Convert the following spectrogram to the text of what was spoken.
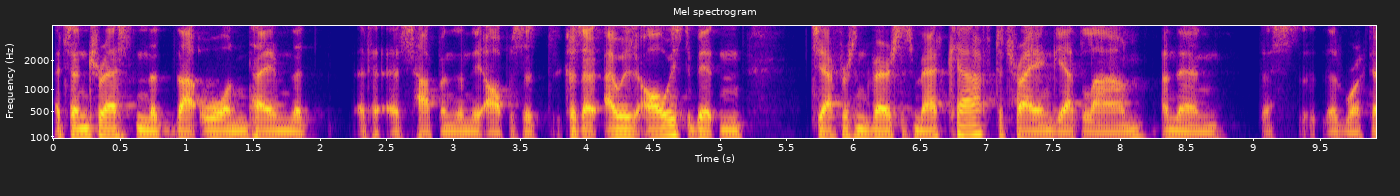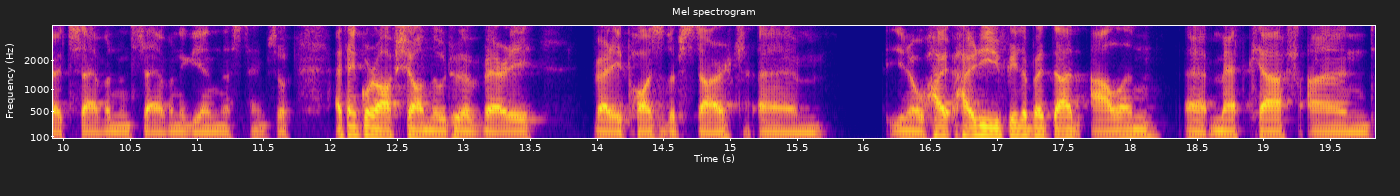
it's interesting that that one time that it, it's happened in the opposite because I, I was always debating Jefferson versus Metcalf to try and get Lamb, and then this it worked out seven and seven again this time. So I think we're off Sean though to a very very positive start. Um, you know how how do you feel about that, Allen, uh, Metcalf, and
